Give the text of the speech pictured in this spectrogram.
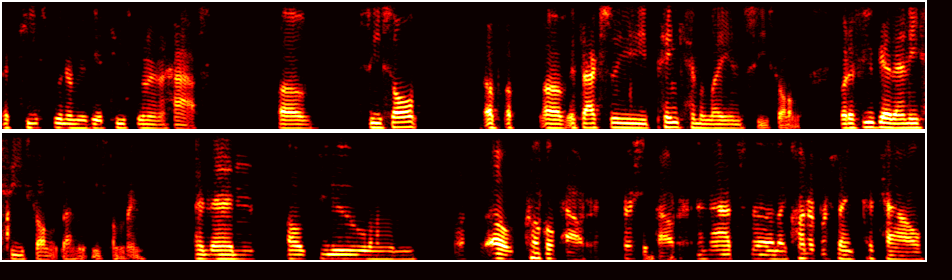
a teaspoon or maybe a teaspoon and a half of sea salt. Of, of, of it's actually pink Himalayan sea salt. But if you get any sea salt, that would be fine. And then I'll do um, oh cocoa powder, Hershey powder, and that's the like 100% cacao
